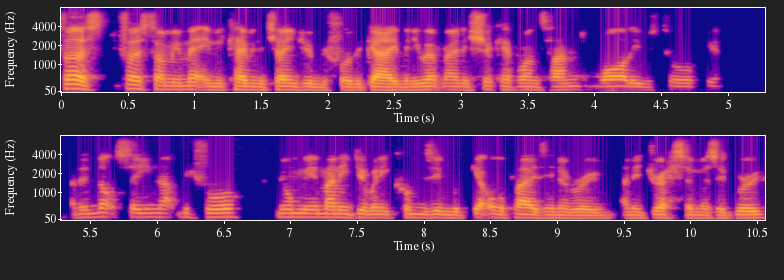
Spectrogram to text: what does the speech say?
First first time we met him, he came in the change room before the game and he went around and shook everyone's hand while he was talking. I had not seen that before. Normally, a manager when he comes in would get all the players in a room and address them as a group,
